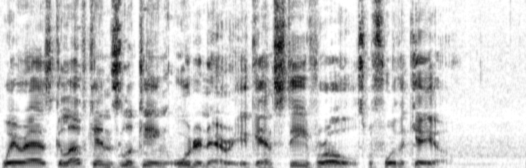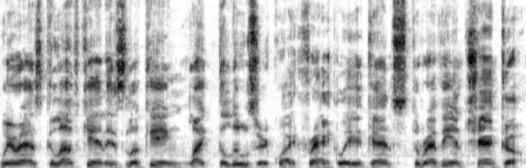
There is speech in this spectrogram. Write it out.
Whereas Golovkin's looking ordinary against Steve Rolls before the KO. Whereas Golovkin is looking like the loser, quite frankly, against Derevyanchenko.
